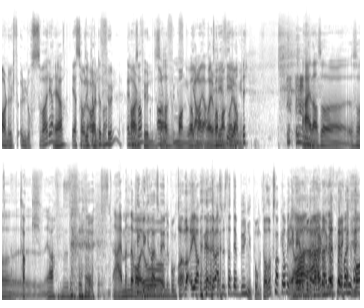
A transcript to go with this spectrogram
Arnulf Losvar, ja. Ja, Jeg sa vel det. Arnfull? Arnfull. Du sa Arnfull. mange var Ja, ja, mange, det varianter. Nei da, så, så Takk. Ja. Nei, men det var jo det vært et høydepunkt, da? Ja, det, jeg syns det er bunnpunktene dere snakker om. Ikke Ja, her jeg hva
